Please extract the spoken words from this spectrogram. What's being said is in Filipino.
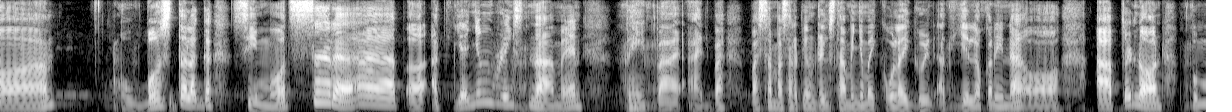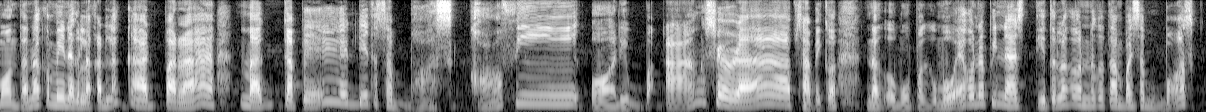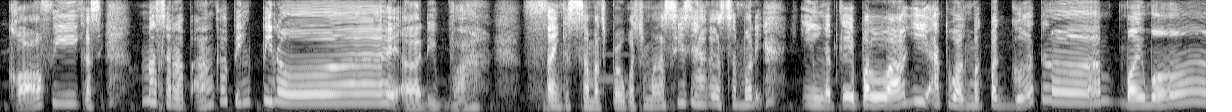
Ubos talaga. Simot sarap. Ah, at yan yung drinks namin. May ba, ba? Basta masarap yung drinks namin yung may kulay green at yellow kanina. O, after nun, pumunta na kami naglakad-lakad para magkape dito sa Boss Coffee. O, di ba? Ang sarap. Sabi ko, nag-umu pag umuwi ako ng Pinas, dito lang ako nagtatambay sa Boss Coffee kasi masarap ang kaping Pinoy. O, di ba? Thank you so much for watching mga sisi hanggang sa muli. Ingat kayo palagi at huwag magpagutom. Bye bye.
